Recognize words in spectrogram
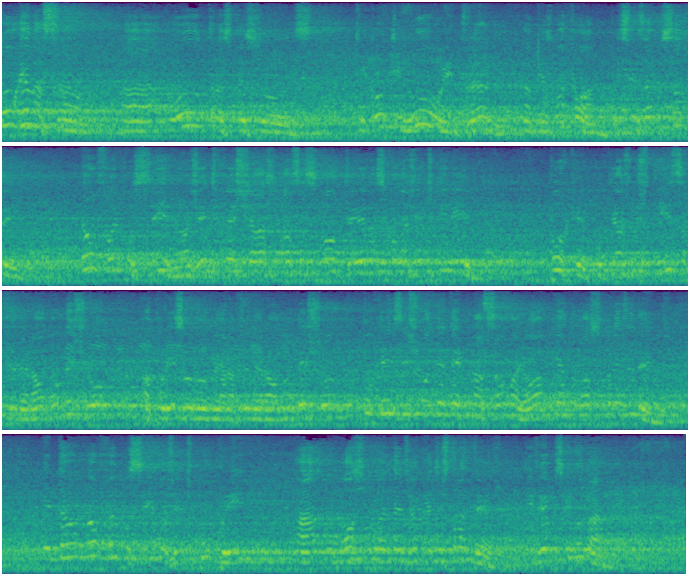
Com relação a outras pessoas que continuam entrando da mesma forma, precisamos saber. Não foi possível a gente fechar as nossas fronteiras como a gente queria. Por quê? Porque a Justiça Federal não deixou, a Polícia Rodoviária Federal não deixou, porque existe uma determinação maior que é do nosso presidente. Então, não foi possível a gente cumprir a, o nosso planejamento estratégico. Tivemos que mudar.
